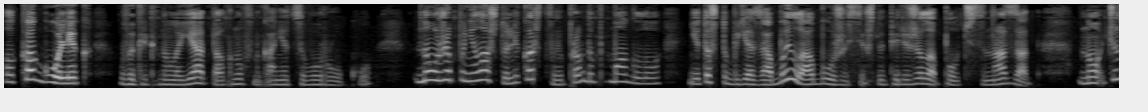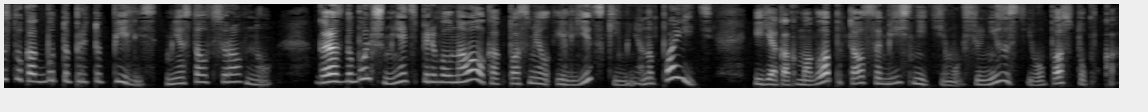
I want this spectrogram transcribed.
«Алкоголик!» – выкрикнула я, оттолкнув, наконец, его руку. Но уже поняла, что лекарство и правда помогло. Не то чтобы я забыла об ужасе, что пережила полчаса назад, но чувства как будто притупились. Мне стало все равно. Гораздо больше меня теперь волновало, как посмел Ильицкий меня напоить, и я как могла пытался объяснить ему всю низость его поступка.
